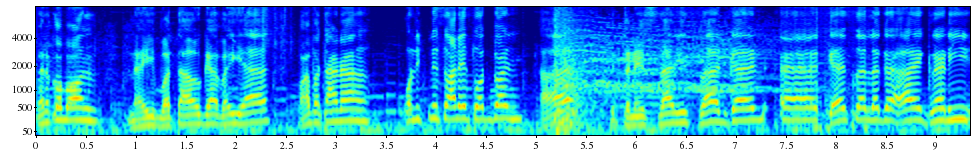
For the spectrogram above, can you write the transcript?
मेरे को बोल। नहीं बताओगे भैया? और बताना। और इतने सारे शॉटगन हाँ? इतने सारी शॉटगन कैसा लग रहा है ग्रैनी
